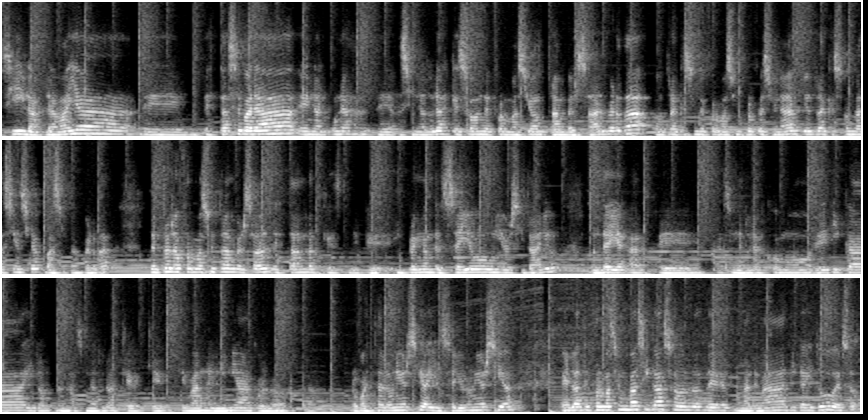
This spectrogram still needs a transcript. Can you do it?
Sí, la, malla eh, está separada en algunas eh, asignaturas que son de formación transversal, ¿verdad? Otras que son de formación profesional y otras que son las ciencias básicas, ¿verdad? Dentro de la formación transversal están las que, impregnan del sello universitario, donde hay eh, asignaturas como ética y las asignaturas que, que, van en línea con la propuesta de la universidad y el sello de la universidad. En las de formación básica son las de matemática y todo eso,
